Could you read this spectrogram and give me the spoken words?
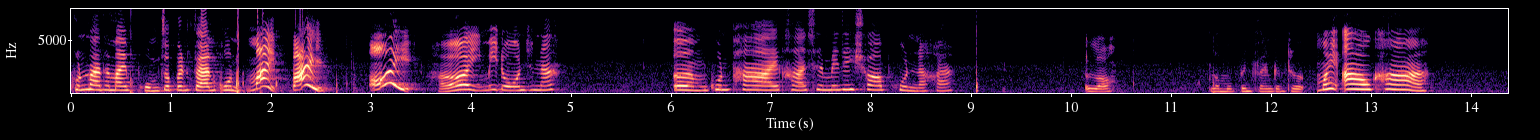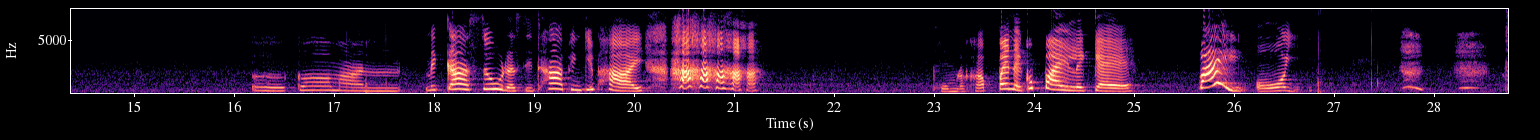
คุณมาทำไมผมจะเป็นแฟนคุณไม่ไป โอ้ย เฮ้ย ไม่โดนฉันนะ เอิมคุณพายคะฉันไม่ได้ชอบคุณนะคะเหรอ เรามาเป็นแฟนกันเถอะ ไม่เอาค่ะ เออ ก็มันไม่กล้าสู้ดิสิท่าพิงกี้พาย ฮ่าฮ่าฮ่าฮ่าผมเหรอครับ ไปไหนก็ไปเลยแก ไป โอ้ย เธ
